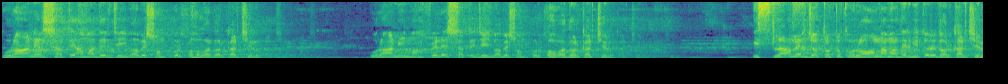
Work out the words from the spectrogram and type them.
কোরআনের সাথে আমাদের যেইভাবে সম্পর্ক হওয়া দরকার ছিল, কোরআনই মাহফেলের সাথে যেইভাবে সম্পর্ক হওয়া দরকার ছিল ইসলামের যতটুকু রং আমাদের ভিতরে দরকার ছিল,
